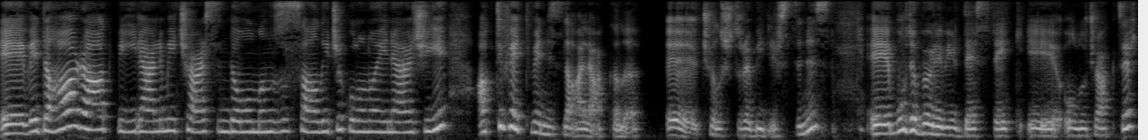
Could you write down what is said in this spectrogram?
e, ve daha rahat bir ilerleme içerisinde olmanızı sağlayacak olan o enerjiyi aktif etmenizle alakalı e, çalıştırabilirsiniz. E, burada böyle bir destek e, olacaktır.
